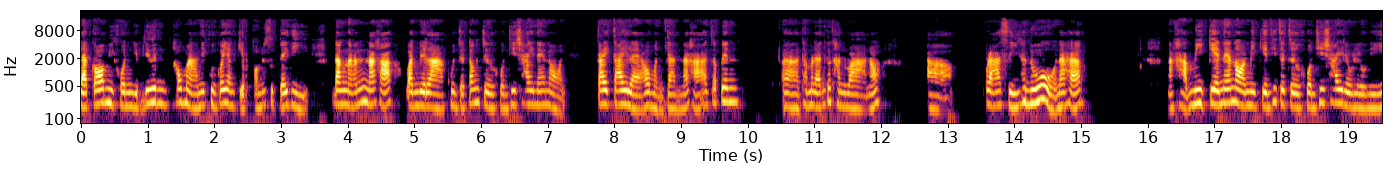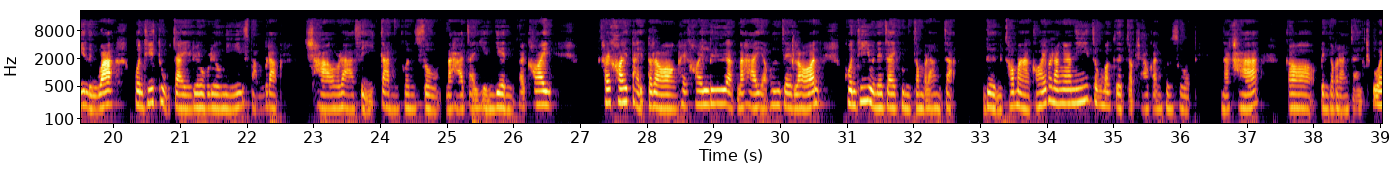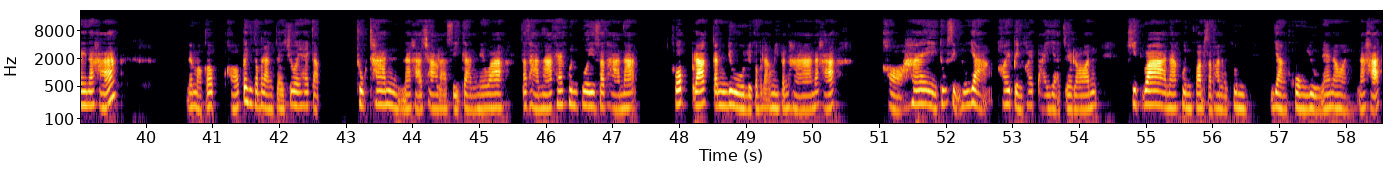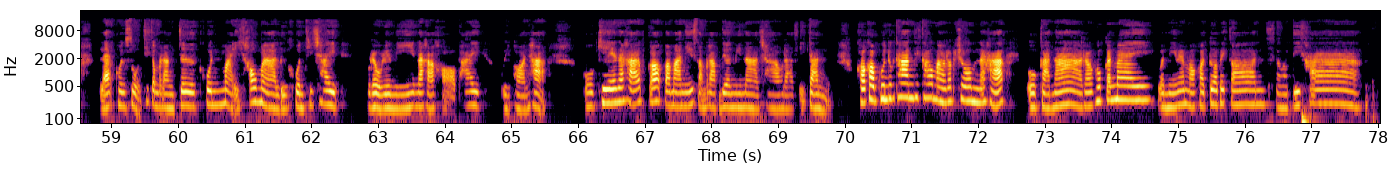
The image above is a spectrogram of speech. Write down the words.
และก็มีคนหยิบยื่นเข้ามานี่คุณก็ยังเก็บความรู้สึกได้ดี ดังนั้นนะคะ วันเวลาคุณจะต้องเจอคนที่ใช่แน่นอน ใกล้ๆแล้วเหมือนกันนะคะ อาจจะเป็นธรรมดาก็ธันวาเนาะอ่าราศีธนูนะคะนะคะมีเกณฑ์แน่นอนมีเกณฑ์ที่จะเจอคนที่ใช่เร็วๆนี้ หรือว่าคนที่ถูกใจเร็วๆนี้สำหรับ ชาวราศีกันคนโสดนะคะ ใจเย็นๆค่อยๆค่อยๆไต่ตรอง ค่อยๆเลือกนะคะ อย่าเพิ่งใจร้อน คนที่อยู่ในใจคุณกำลังจะเดินเข้ามา ขอให้พลังงานนี้จงบังเกิดกับชาวกันคนโสดนะคะ ก็เป็นกำลังใจช่วยนะคะแม่หมอก็ขอเป็นกำลังใจช่วยให้กับทุกท่านนะคะ ชาวราศีกันไม่ว่าสถานะแค่คุณคุยสถานะคบรักกันอยู่หรือกำลังมีปัญหานะคะ ขอให้ทุกสิ่งทุกอย่างค่อยเป็นค่อยไป อย่าใจร้อน คิดว่านะคุณความสัมพันธ์ของคุณยังคงอยู่แน่นอนนะคะ และคนโสดที่กำลังเจอคนใหม่เข้ามาหรือคนที่ใช่เร็วๆนี้นะคะ ขอไพ่อวยพรค่ะ โอเคนะคะ ก็ประมาณนี้สำหรับเดือนมีนาชาวราศีกัน ขอขอบคุณทุกท่านที่เข้ามารับชมนะคะ โอกาสหน้าเราพบกันใหม่ วันนี้แม่หมอขอตัวไปก่อน สวัสดีค่ะ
